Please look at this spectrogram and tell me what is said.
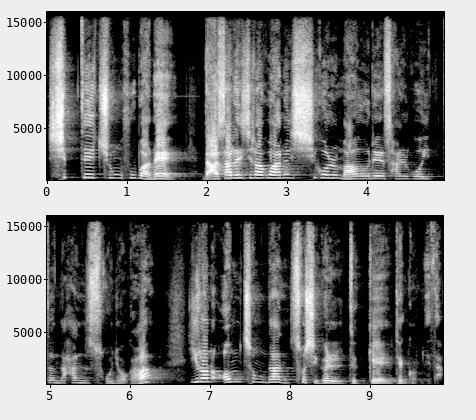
10대 중후반에 나사렛이라고 하는 시골 마을에 살고 있던 한 소녀가 이런 엄청난 소식을 듣게 된 겁니다.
